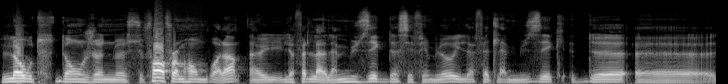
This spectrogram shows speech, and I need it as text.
L'autre dont je ne me suis. Far From Home, voilà. Euh, il a fait la, la musique de ces films-là. Il a fait la musique de, euh,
